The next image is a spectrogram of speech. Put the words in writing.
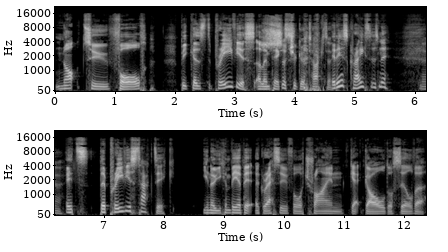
not to fall because the previous Olympics. Such a good tactic. it is great, isn't it? yeah. It's the previous tactic. You know, you can be a bit aggressive or try and get gold or silver.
